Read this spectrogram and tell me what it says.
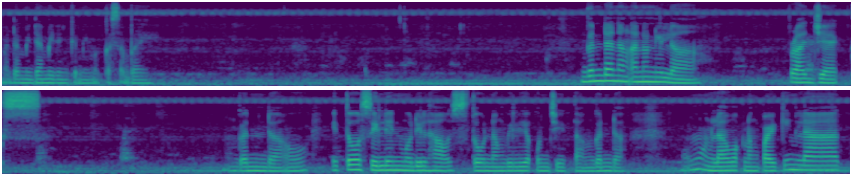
Madami-dami din kami magkasabay. Ganda ng ano nila projects. Ang ganda oh. Ito Celine Model House to ng Villa Conchita. Ang ganda. Oh, ang lawak ng parking lot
